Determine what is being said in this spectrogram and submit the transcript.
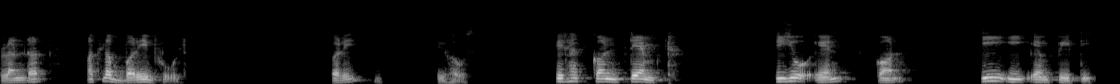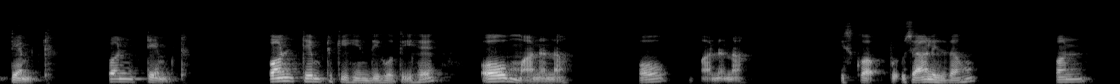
ब्लंडर मतलब बड़ी भूल। बड़ी फिर है contempt. T O N con? T E M P T tempt. Contempt. Contempt की हिंदी होती है अवमानना अवमानना इसको उच्चारण लिख देता हूँ। कंटेम्प्ट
